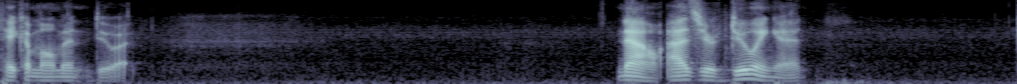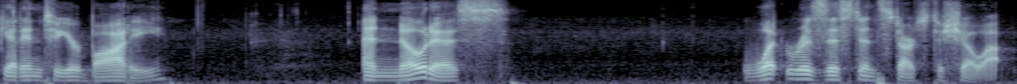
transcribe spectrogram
Take a moment, do it. Now, as you're doing it, get into your body and notice what resistance starts to show up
